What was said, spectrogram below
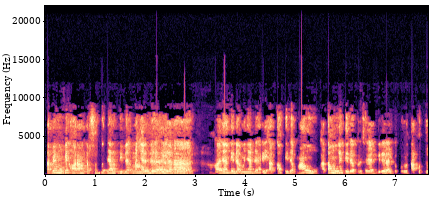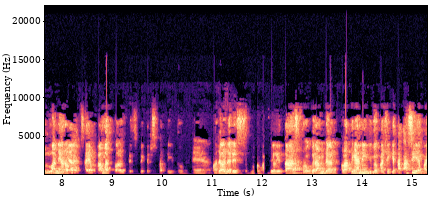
Tapi mungkin orang tersebut yang tidak menyadari, ah, hal yang tidak menyadari atau tidak mau, atau mungkin tidak percaya diri dan keburu takut duluan ya, Rob. Ya. Sayang banget kalau pikir seperti itu. Iya. Padahal dari semua fasilitas, program dan pelatihan yang juga pasti kita kasih ya Pak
